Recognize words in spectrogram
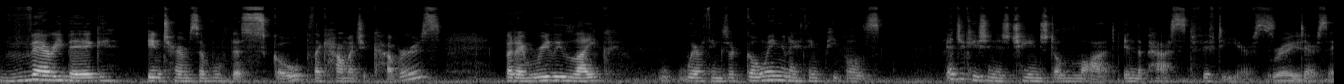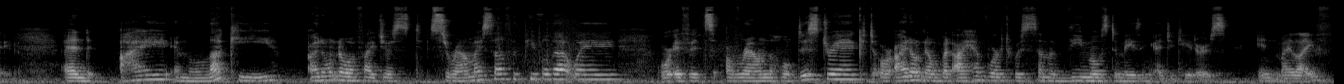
very big in terms of the scope, like how much it covers. But I really like where things are going, and I think people's education has changed a lot in the past 50 years, Right. dare say. And I am lucky. I don't know if I just surround myself with people that way or if it's around the whole district or I don't know, but I have worked with some of the most amazing educators in my life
